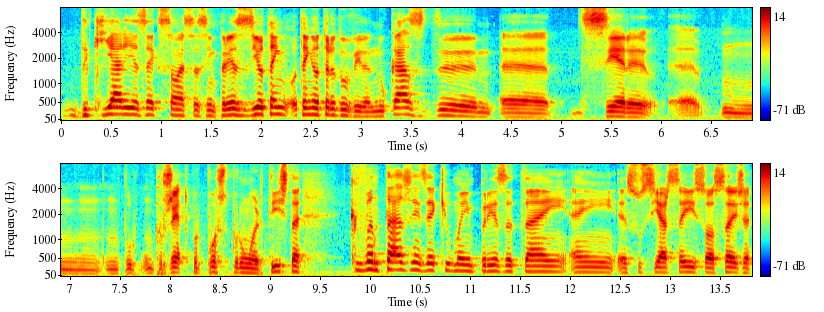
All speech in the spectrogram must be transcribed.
de que áreas é que são essas empresas? E eu tenho, eu tenho outra dúvida. No caso de, uh, de ser uh, um, um, projeto proposto por um artista, que vantagens é que uma empresa tem em associar-se a isso? Ou seja,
